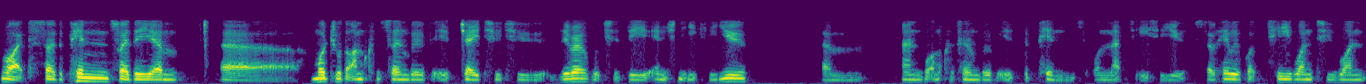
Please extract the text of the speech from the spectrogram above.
Right. So the pins where the um, uh, module that I'm concerned with is J220, which is the engine ECU. Um, and what I'm concerned with is the pins on that ECU. So here we've got T121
